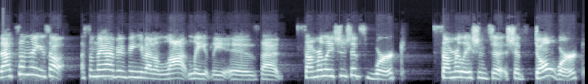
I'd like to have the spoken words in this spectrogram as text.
That's something so something I've been thinking about a lot lately is that some relationships work, some relationships don't work,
